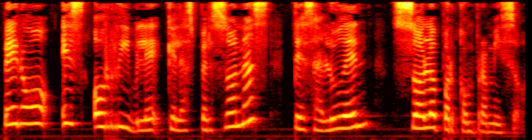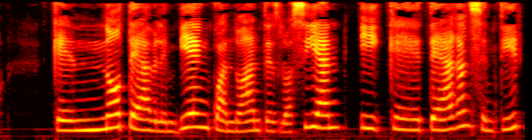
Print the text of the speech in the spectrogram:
Pero es horrible que las personas te saluden solo por compromiso, que no te hablen bien cuando antes lo hacían y que te hagan sentir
